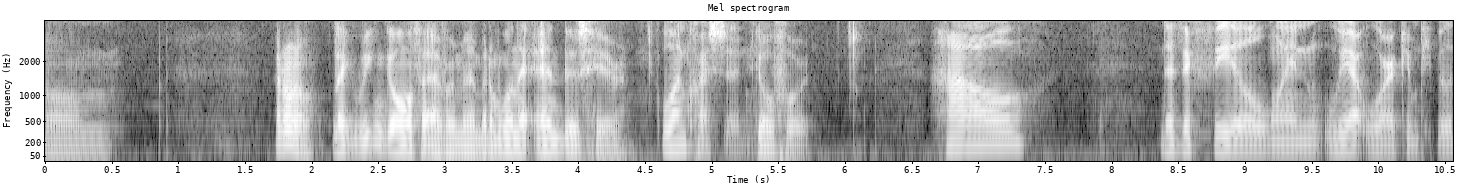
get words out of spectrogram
Um, I don't know. Like, we can go on forever, man, but I'm going to end this here. One question: Go for it. How does it feel when we're at work and people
